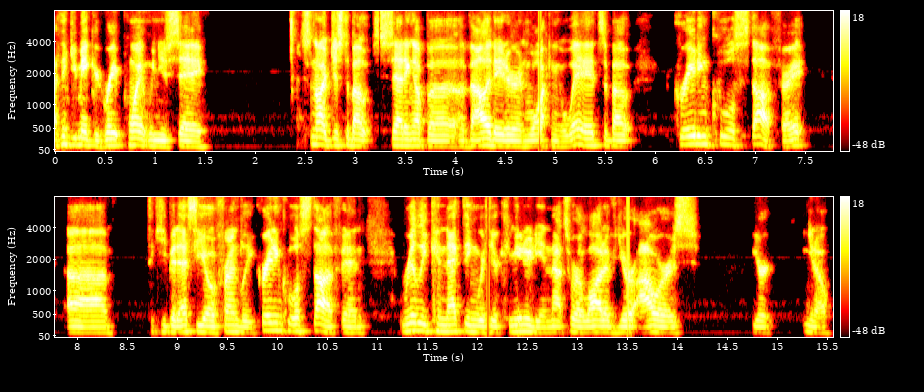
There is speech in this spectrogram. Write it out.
I think you make a great point when you say it's not just about setting up a, a validator and walking away. It's about creating cool stuff, right? Uh, to keep it SEO friendly, creating cool stuff and really connecting with your community. And that's where a lot of your hours, your you know,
